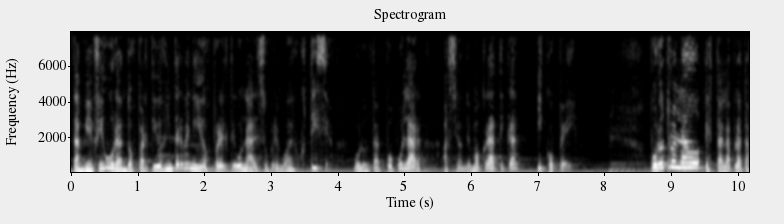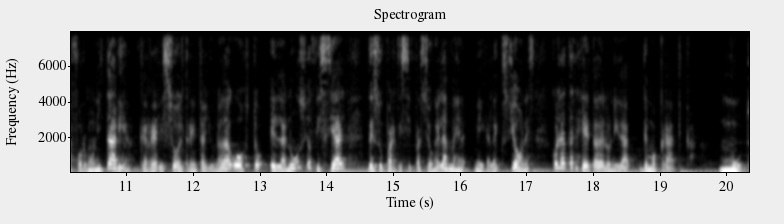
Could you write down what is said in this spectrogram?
También figuran dos partidos intervenidos por el Tribunal Supremo de Justicia, Voluntad Popular, Acción Democrática y COPEI. Por otro lado está la plataforma unitaria, que realizó el 31 de agosto el anuncio oficial de su participación en las megaelecciones con la tarjeta de la Unidad Democrática, MUD.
